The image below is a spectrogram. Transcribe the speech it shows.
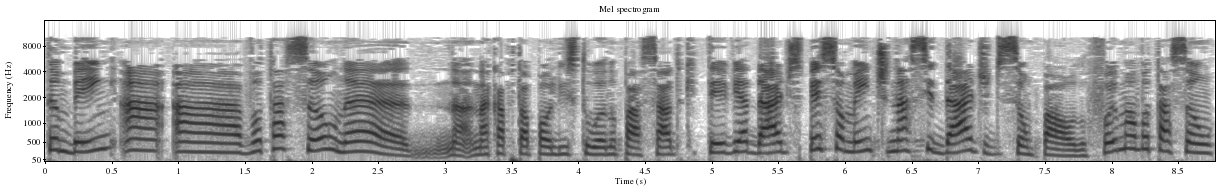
também a, a votação, né, na, na, capital paulista o ano passado, que teve Haddad, especialmente na cidade de São Paulo. Foi uma votação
